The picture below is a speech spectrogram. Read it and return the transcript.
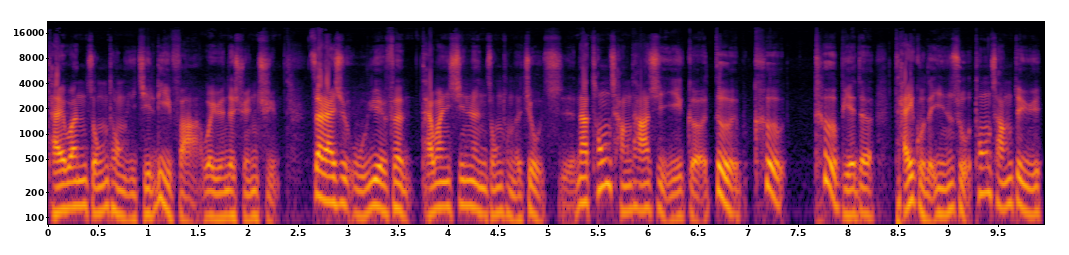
台湾总统以及立法委员的选举，再来是五月份台湾新任总统的就职，那通常它是一个的客。特别的台股的因素，通常对于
